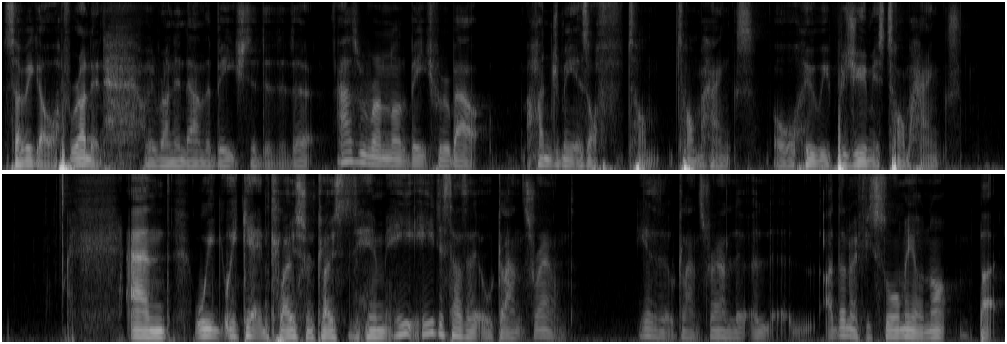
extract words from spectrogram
So we go off running. We're running down the beach. Da, da, da, As we're running on the beach, we're about 100 meters off Tom Tom Hanks, or who we presume is Tom Hanks. And we we're getting closer and closer to him. He he just has a little glance round. He has a little glance around. I don't know if he saw me or not, but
